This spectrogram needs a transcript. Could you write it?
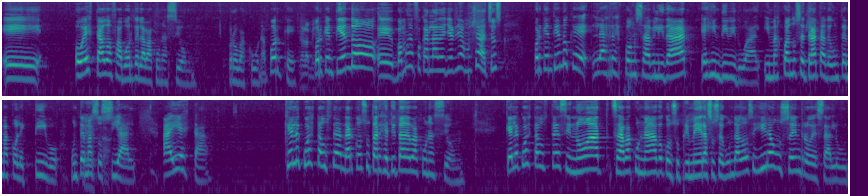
eh, o he estado a favor de la vacunación pro vacuna. ¿Por qué? Porque entiendo, vamos a enfocar la de ayer ya muchachos, porque entiendo que la responsabilidad es individual y más cuando se trata de un tema colectivo, un tema social. Ahí está. ¿Qué le cuesta a usted andar con su tarjetita de vacunación? ¿Qué le cuesta a usted si no se ha vacunado con su primera, su segunda dosis, ir a un centro de salud?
